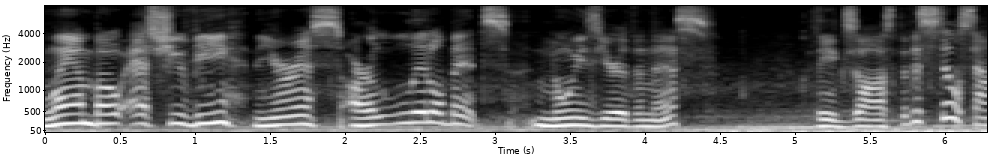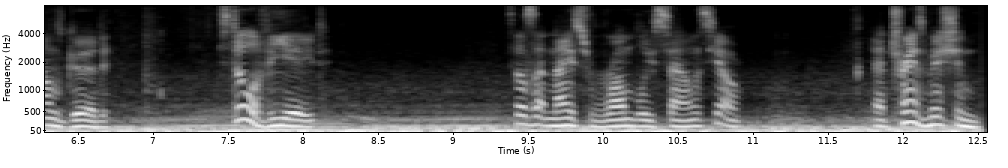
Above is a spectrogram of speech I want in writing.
Lambo SUV, the Urus, are a little bit noisier than this, the exhaust, but this still sounds good. Still a V8. Still has that nice rumbly sound. Let's see how, yeah, transmission,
